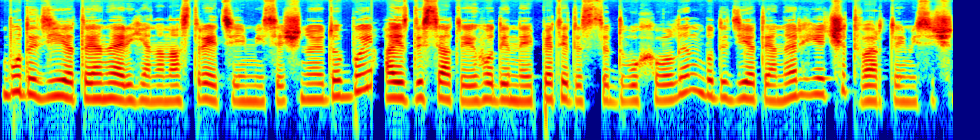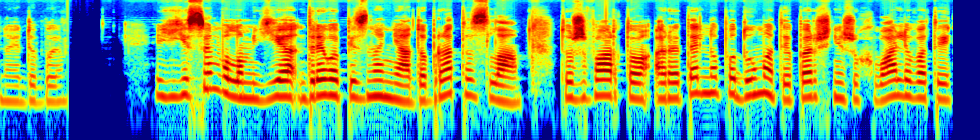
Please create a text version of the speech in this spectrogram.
буде діяти енергія на нас третьої місячної доби, а із 10 години і 52 хвилин буде діяти енергія четвертої місячної доби. Її символом є древо пізнання добра та зла, тож варто ретельно подумати, перш ніж ухвалювати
